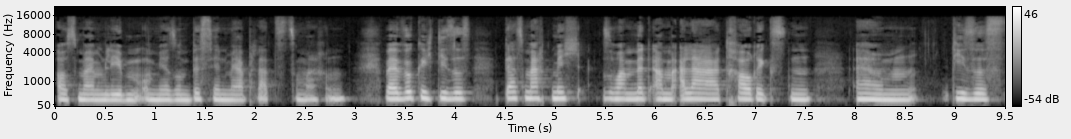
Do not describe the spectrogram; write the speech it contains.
aus meinem Leben, um mir so ein bisschen mehr Platz zu machen. Weil wirklich dieses, das macht mich so mit am allertraurigsten, ähm, dieses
